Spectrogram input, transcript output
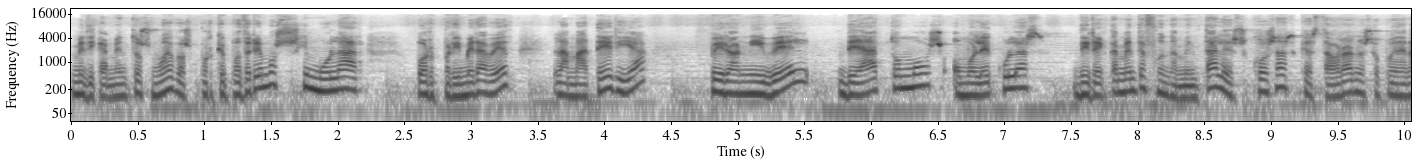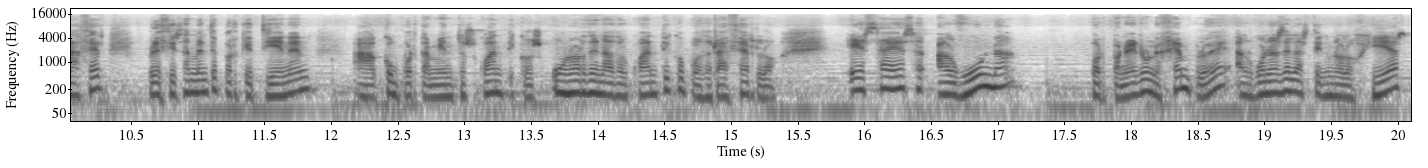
medicamentos nuevos porque podremos simular por primera vez la materia, pero a nivel de átomos o moléculas directamente fundamentales, cosas que hasta ahora no se pueden hacer precisamente porque tienen ah, comportamientos cuánticos. Un ordenador cuántico podrá hacerlo. Esa es alguna, por poner un ejemplo, ¿eh? algunas de las tecnologías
